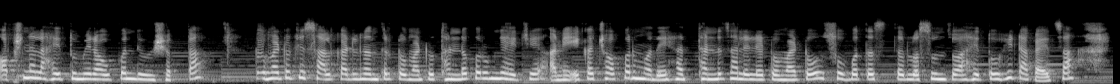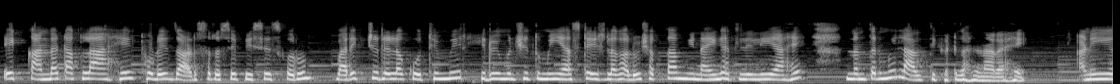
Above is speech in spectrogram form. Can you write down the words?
ऑप्शनल आहे तुम्ही राहू पण देऊ शकता. टोमॅटोची साल काढल्यानंतर टोमॅटो थंड करून घ्यायचे आणि एका चॉपरमध्ये हा थंड झालेले टोमॅटो सोबतच तर लसूण जो आहे तोही टाकायचा. एक कांदा टाकला आहे थोडे जाडसर असे पीसेस करून बारीक चिरलेला कोथिंबीर हिरवी मिरची तुम्ही या स्टेजला घालू शकता. मी नाही घातलेली आहे. नंतर मी लाल तिखट घालणार आहे. आणि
